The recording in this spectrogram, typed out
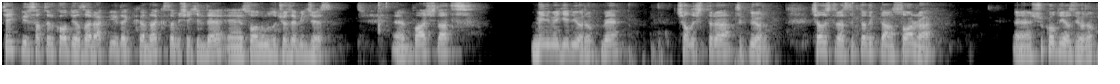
Tek bir satır kod yazarak bir dakikada kısa bir şekilde e, sorunumuzu çözebileceğiz. E, başlat menüme geliyorum ve çalıştıra tıklıyorum. Çalıştıra tıkladıktan sonra e, şu kodu yazıyorum.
